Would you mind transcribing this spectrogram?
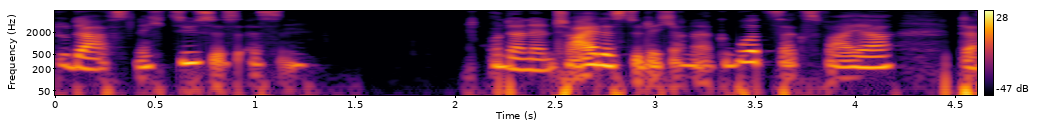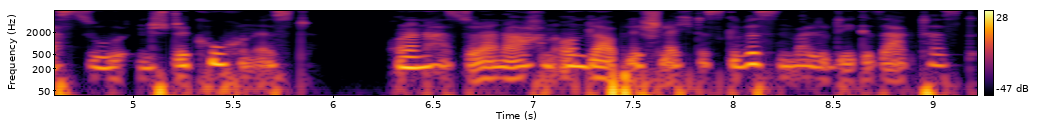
du darfst nicht Süßes essen. Und dann entscheidest du dich an der Geburtstagsfeier, dass du ein Stück Kuchen isst. Und dann hast du danach ein unglaublich schlechtes Gewissen, weil du dir gesagt hast,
